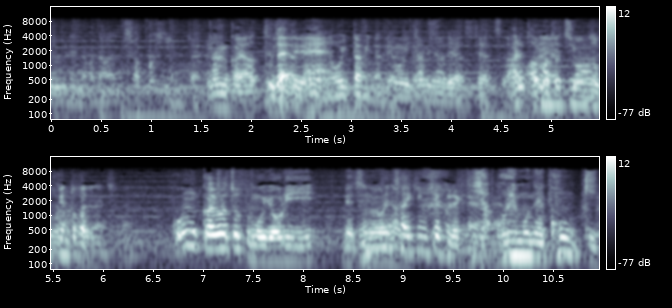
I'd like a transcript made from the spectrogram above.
周年だか何作品みたいな。なんかやってたよね。ビの痛みなでやってたやってたやつ。あれとはまた違うの続編とかじゃないですよね。今回はちょっともうより別全のより最近チェックできないね。や俺もね今期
